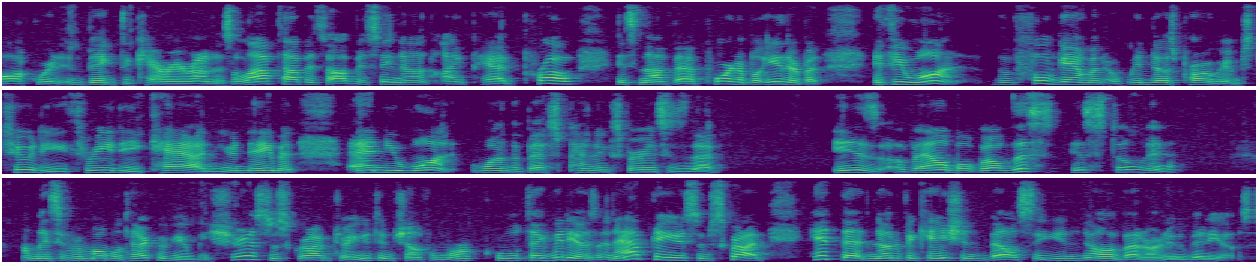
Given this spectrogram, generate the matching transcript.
awkward and big to carry around as a laptop. It's obviously not iPad Pro. It's not that portable either, but if you want the full gamut of Windows programs, 2D, 3D, CAD, you name it, and you want one of the best pen experiences that is available, well, this is still it. I'm Lisa from Mobile Tech Review. Be sure to subscribe to our YouTube channel for more cool tech videos. And after you subscribe, hit that notification bell so you know about our new videos.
